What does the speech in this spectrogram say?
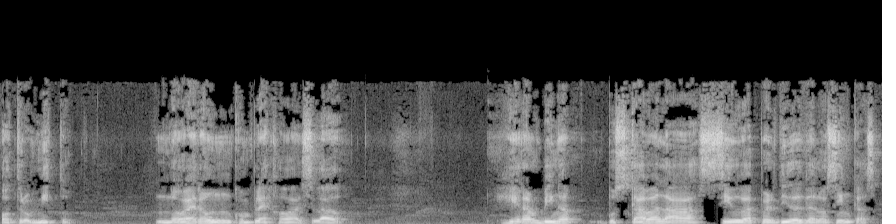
otro mito. No era un complejo aislado. Hiram Bingham buscaba la ciudad perdida de los incas,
